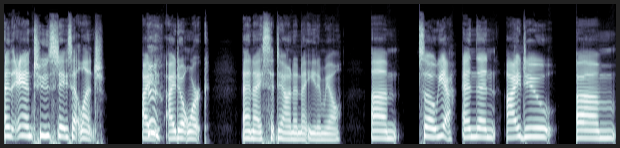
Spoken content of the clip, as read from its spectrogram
And, and Tuesdays at lunch. I, Yeah. I don't work and I sit down and I eat a meal. Um, so yeah. And then I do, um,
